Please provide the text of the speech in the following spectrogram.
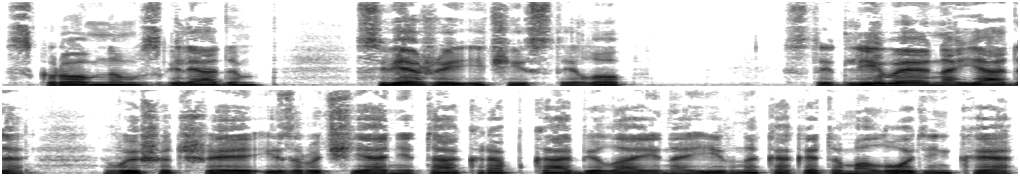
скромным взглядом, свежий и чистый лоб — Стыдливая наяда вышедшая из ручья не так рабка, бела и наивна, как эта молоденькая,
